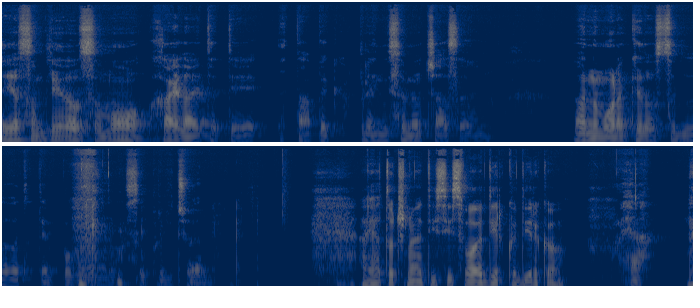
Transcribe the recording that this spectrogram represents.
Jaz sem gledal samo highlighte te etape, ker prej nisem imel časa. In, ne morem kaj dosti sodelovati v tem pogovoru, se upravičujem. A ja, točno je, ti si svojo dirko dirkal. Ja.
